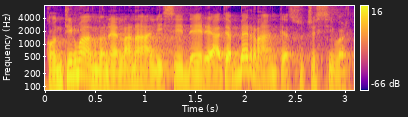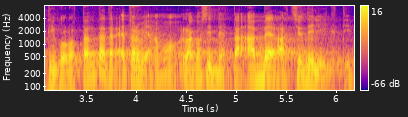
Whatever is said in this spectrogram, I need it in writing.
Continuando nell'analisi dei reati aberranti, al successivo articolo 83 troviamo la cosiddetta aberratio delicti.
